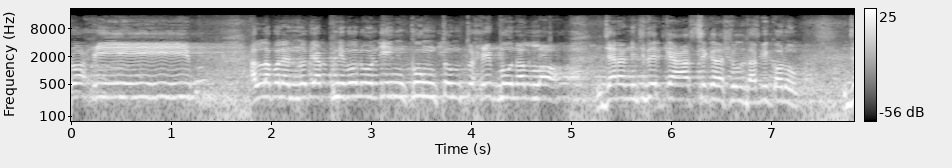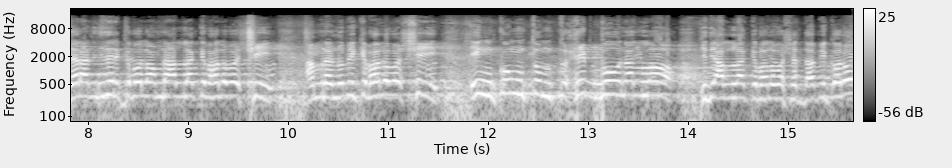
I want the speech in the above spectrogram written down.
رحيم আল্লাহ বলেন, নবী, আপনি বলুন, ইন কুনতুম তুহিব্বুন আল্লাহ যারা নিজেদেরকে আশিক রাসুল দাবি করো যারা নিজেদেরকে বলো, আমরা আল্লাহকে ভালোবাসি, আমরা নবীকে ভালোবাসি, ইন কুনতুম তুহিব্বুন আল্লাহ যদি আল্লাহকে ভালোবাসার দাবি করো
